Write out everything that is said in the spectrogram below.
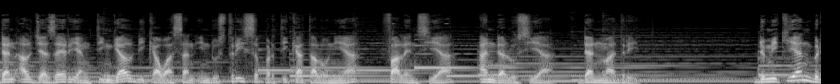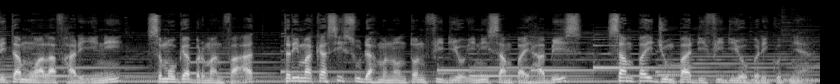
dan Aljazair yang tinggal di kawasan industri seperti Catalonia, Valencia, Andalusia, dan Madrid. Demikian berita mualaf hari ini, semoga bermanfaat, terima kasih sudah menonton video ini sampai habis, sampai jumpa di video berikutnya.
